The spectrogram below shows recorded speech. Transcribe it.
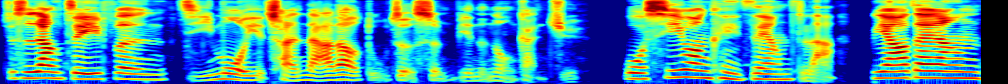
就是让这一份寂寞也传达到读者身边的那种感觉。我希望可以这样子啦，不要再让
